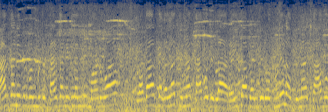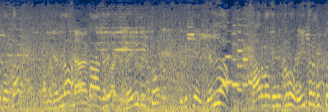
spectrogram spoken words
ಕಾರ್ಖಾನೆಗಳು ಬಂದ್ಬಿಟ್ರೆ ಕಾರ್ಖಾನೆಗಳಲ್ಲಿ ಮಾಡುವ ಪದಾರ್ಥಗಳನ್ನ ತಿನ್ನೋಕ್ಕಾಗೋದಿಲ್ಲ ರೈತ ಬೆಳೆದಿರೋದನ್ನೇ ನಾವು ತಿನ್ನೋಕ್ಕಾಗೋದು ಅಂತ ನಮಗೆಲ್ಲ ಅರ್ಥ ಆಗಲಿ. ದಯವಿಟ್ಟು ಇದಕ್ಕೆ ಎಲ್ಲ ಸಾರ್ವಜನಿಕರು ರೈತರು ಬಿಟ್ಟು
